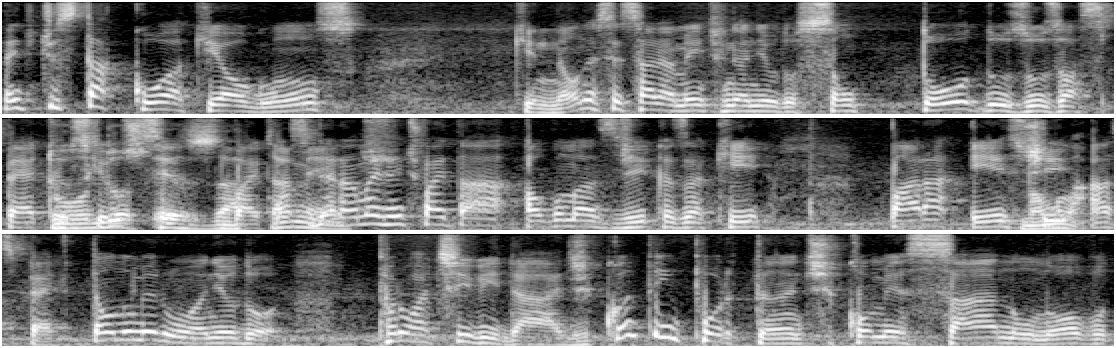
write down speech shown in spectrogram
A gente destacou aqui alguns que não necessariamente, né, Nildo, são todos os aspectos que Todos, você vai exatamente. considerar, mas a gente vai dar algumas dicas aqui para este aspecto. Então, número um, Anildo, proatividade. Quanto é importante começar num novo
